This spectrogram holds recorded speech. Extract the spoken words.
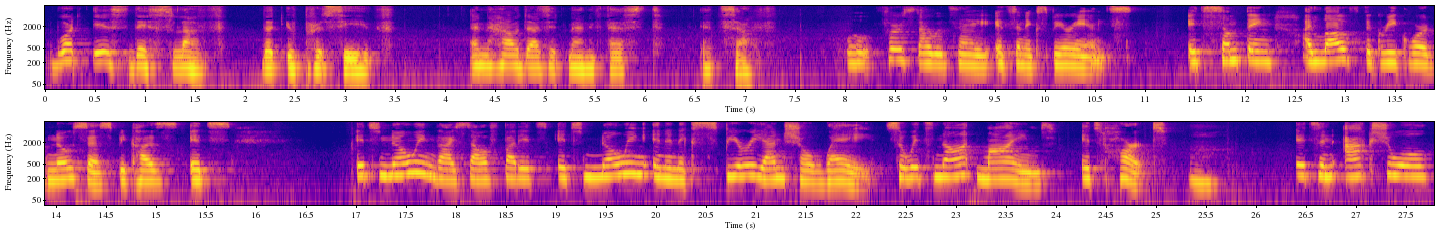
What is this love that you perceive, and how does it manifest? itself? Well, first, I would say it's an experience. It's something, I love the Greek word gnosis because it's it's knowing thyself but it's it's knowing in an experiential way so it's not mind it's heart mm. It's an actual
